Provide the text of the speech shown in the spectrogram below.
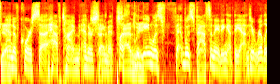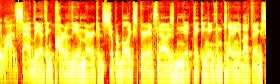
Yeah. and of course uh, halftime entertainment. Plus, sadly- the game was fa- was fascinating at the end. It really was. sadly, I think part of the American Super Bowl experience now is nitpicking and complaining about things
